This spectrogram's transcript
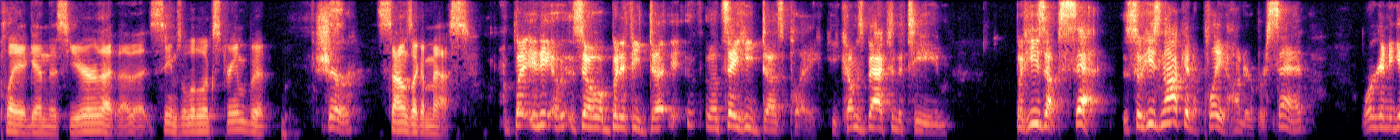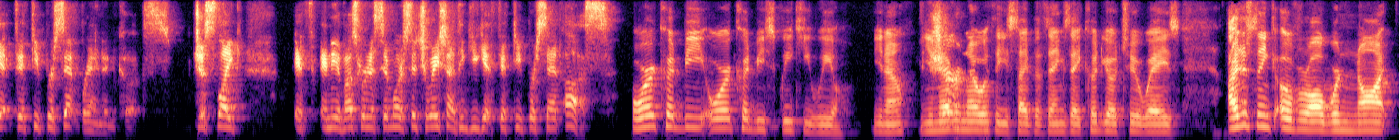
play again this year. That, that seems a little extreme, but sure. sounds like a mess. But it, so, but if he does, let's say he does play, he comes back to the team, but he's upset. So he's not going to play 100%. We're going to get 50% Brandin Cooks. Just like if any of us were in a similar situation, I think you get 50% us. Or it could be, or it could be squeaky wheel. You know, you Sure. never know with these type of things. They could go two ways. I just think overall we're not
